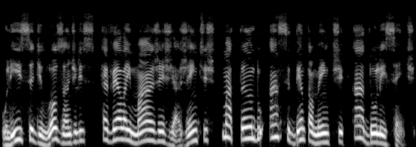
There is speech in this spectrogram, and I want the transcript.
Polícia de Los Angeles revela imagens de agentes matando acidentalmente a adolescente.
